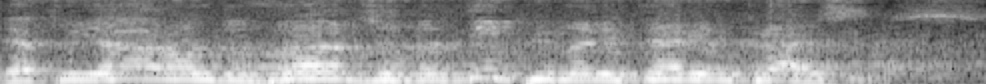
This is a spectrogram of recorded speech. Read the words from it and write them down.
that we are on the verge of a deep humanitarian crisis.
